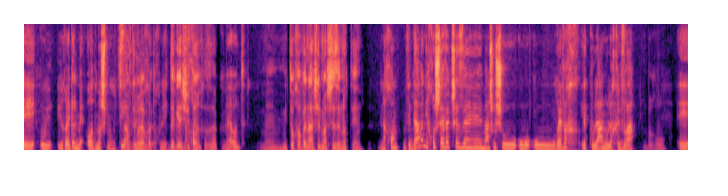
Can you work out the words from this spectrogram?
אה, הוא רגל מאוד משמעותית שמתם עליו בתוך התוכנית. דגש נכון, יותר חזק, מאוד. מתוך הבנה של מה שזה נותן. נכון, וגם אני חושבת שזה משהו שהוא הוא, הוא רווח לכולנו, לחברה. ברור. אה,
